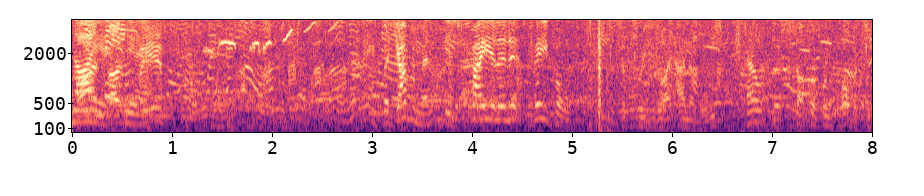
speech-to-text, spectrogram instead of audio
Deny it, dear. The government is failing its people. To treat like animals, countless suffer from poverty.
